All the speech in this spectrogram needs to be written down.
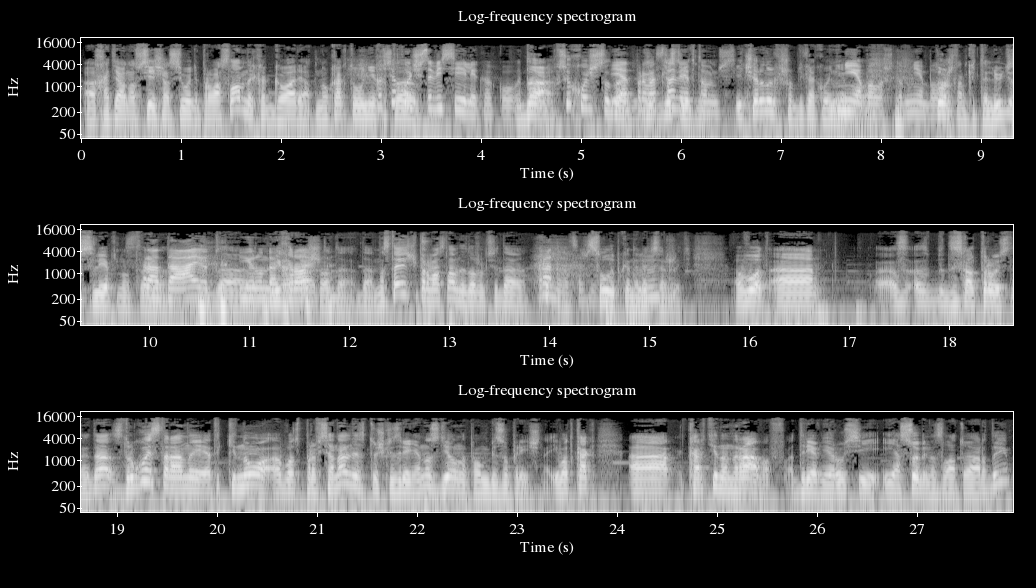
А, Хотя у нас все сейчас сегодня православные, как говорят, но как-то у них Но все это... хочется веселья какого-то. Да, все хочется, И да. от православия в том числе. И чернухи, чтобы никакой не, Не было. было, чтобы не было. Тоже там какие-то люди слепнут. э, Страдают. Да, Ерунда Нехорошо, да, да. Настоящий православный должен всегда Радоваться с улыбкой на лице жить. Вот. а, ты сказал тройственное, да. С другой стороны, это кино, э, вот с профессиональной точки зрения, оно сделано, по-моему, безупречно. И вот как э, картина нравов Древней Руси и особенно Золотой Орды,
